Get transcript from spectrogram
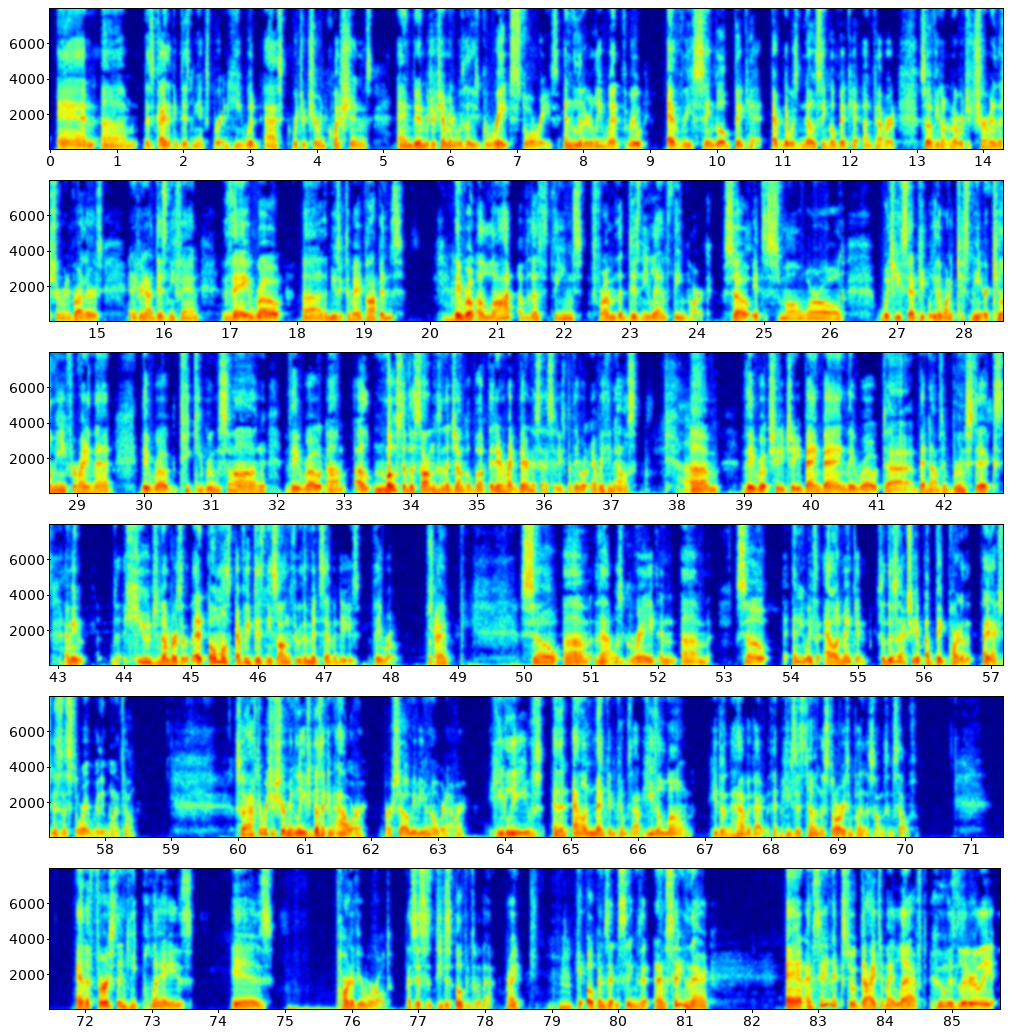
And um, this guy's like a Disney expert, and he would ask Richard Sherman questions, and then Richard Sherman would tell these great stories, and literally went through every single big hit. Ev- there was no single big hit uncovered. So if you don't know Richard Sherman and the Sherman Brothers, and if you're not a Disney fan, they wrote uh, the music to Mary Poppins. They wrote a lot of the themes from the Disneyland theme park. So it's a small world, which he said people either want to kiss me or kill me for writing that. They wrote Tiki Room song. They wrote um, uh, most of the songs in the Jungle Book. They didn't write Bare Necessities, but they wrote everything else. Oh. Um, they wrote Chitty Chitty Bang Bang. They wrote uh, Bedknobs and Broomsticks. I mean, huge numbers. Of, almost every Disney song through the mid 70s, they wrote. Sure. Okay. So um, that was great. And um, so, anyway, so Alan Menken. So this is actually a, a big part of it. I actually, this is a story I really want to tell. So after Richard Sherman leaves, he does like an hour or so, maybe even over an hour. He leaves, and then Alan Menken comes out. He's alone. He doesn't have a guy with him. He's just telling the stories and playing the songs himself. And the first thing he plays is part of your world. That's just he just opens with that, right? Mhm. He opens it and sings it. And I'm sitting there and I'm sitting next to a guy to my left who is literally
